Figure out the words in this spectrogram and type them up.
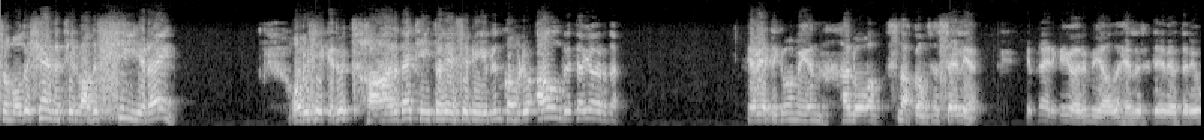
så må du kjenne til hva det sier deg. Og hvis ikke du tar deg tid til å lese Bibelen, kommer du aldri til å gjøre det. Jeg vet ikke hvor mye en har lov å snakke om seg selv, jeg. Jeg pleier ikke å gjøre mye av det heller, det vet dere jo.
